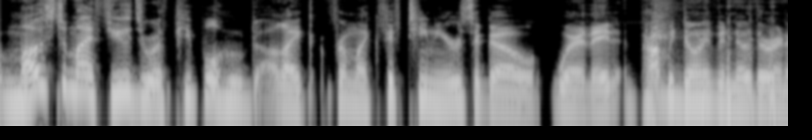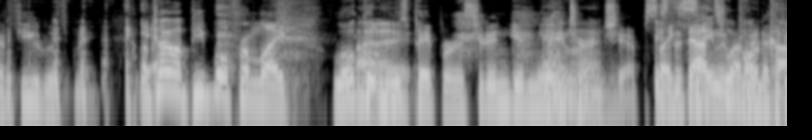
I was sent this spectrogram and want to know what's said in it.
Most of my feuds are with people who like from like 15 years ago, where they probably don't even know they're in a feud with me. I'm talking about people from like local newspapers who didn't give me Hey, man, internships. It's like the that's same in I'm in a feud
